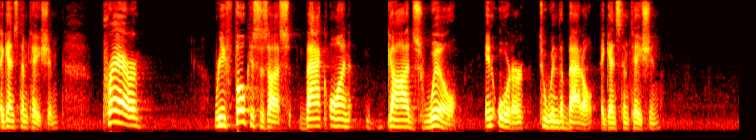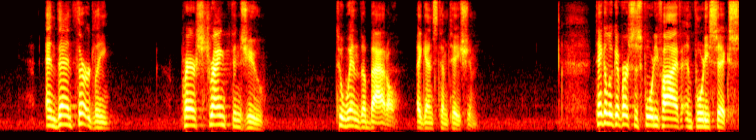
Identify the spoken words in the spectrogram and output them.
against temptation. Prayer refocuses us back on God's will in order to win the battle against temptation. And then, thirdly, prayer strengthens you to win the battle against temptation. Take a look at verses 45 and 46.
